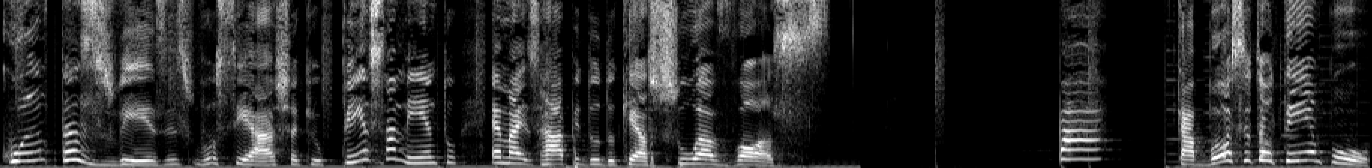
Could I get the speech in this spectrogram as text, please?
Quantas vezes você acha que o pensamento é mais rápido do que a sua voz? Pá! Acabou-se o teu tempo!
